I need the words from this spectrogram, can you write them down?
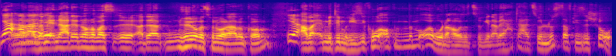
Ja, Äh, aber, also am äh, Ende hat er noch was, äh, hat er ein höheres Honorar bekommen, Ja. aber mit dem Risiko auch mit einem Euro nach Hause zu gehen. Aber er hatte halt so Lust auf diese Show.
